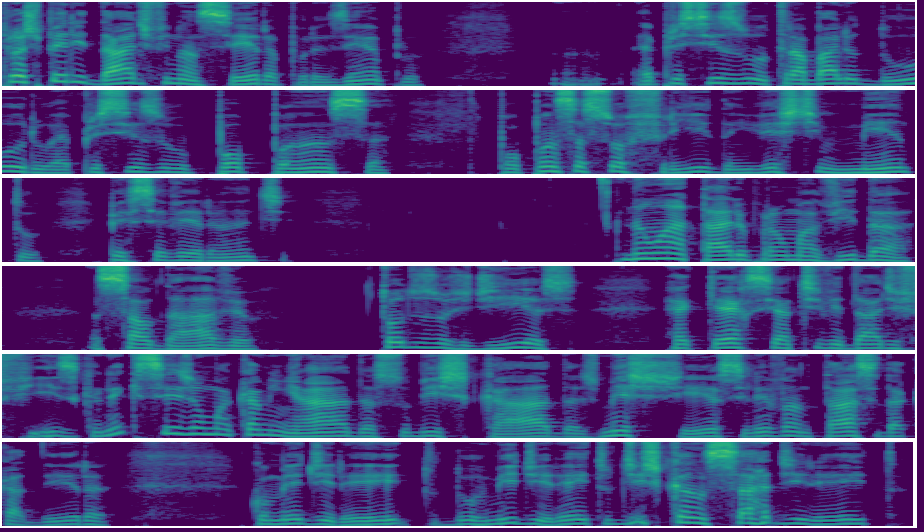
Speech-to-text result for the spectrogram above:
prosperidade financeira, por exemplo. É preciso trabalho duro, é preciso poupança, poupança sofrida, investimento perseverante. Não há atalho para uma vida saudável. Todos os dias requer-se atividade física, nem que seja uma caminhada, subir escadas, mexer-se, levantar-se da cadeira, comer direito, dormir direito, descansar direito.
